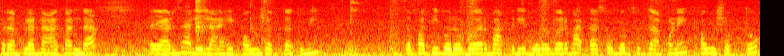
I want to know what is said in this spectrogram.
तर आपला डाळ कांदा तयार झालेला आहे पाहू शकता तुम्ही. चपातीबरोबर भाकरीबरोबर भातासोबतसुद्धा आपण हे खाऊ शकतो.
